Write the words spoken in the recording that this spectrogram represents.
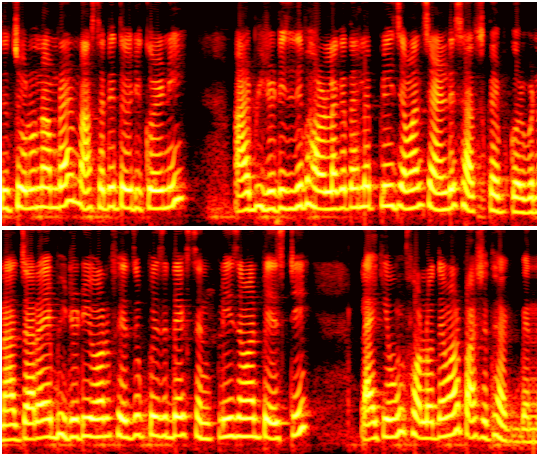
তো চলুন আমরা নাস্তাটি তৈরি করে নিই। আর ভিডিওটি যদি ভালো লাগে তাহলে প্লিজ আমার চ্যানেলটি সাবস্ক্রাইব করবেন। আর যারা এই ভিডিওটি আমার ফেসবুক পেজে দেখছেন, প্লিজ আমার পেজটি লাইক এবং ফলো দিয়ে আমার পাশে থাকবেন।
